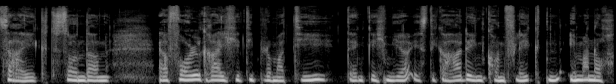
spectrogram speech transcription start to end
zeigt, sondern erfolgreiche Diplomatie, denke ich mir, ist gerade in Konflikten immer noch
